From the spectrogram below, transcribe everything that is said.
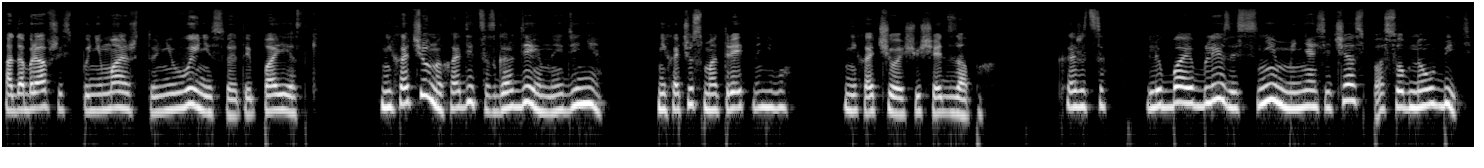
а добравшись, понимаю, что не вынесу этой поездки. Не хочу находиться с Гордеем наедине, не хочу смотреть на него, не хочу ощущать запах. Кажется, любая близость с ним меня сейчас способна убить.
